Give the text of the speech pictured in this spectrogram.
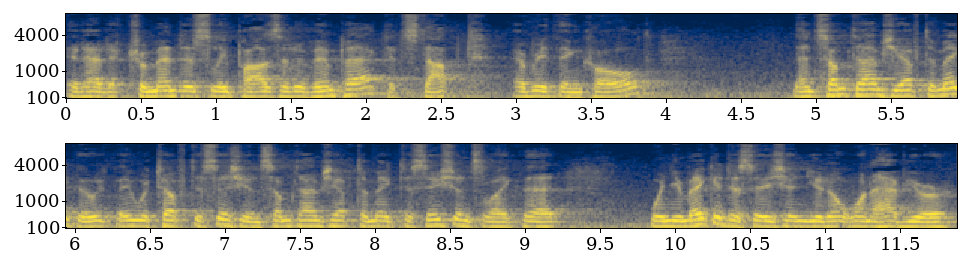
It had a tremendously positive impact. It stopped everything cold. And sometimes you have to make, those they were tough decisions. Sometimes you have to make decisions like that when you make a decision, you don't want to have your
